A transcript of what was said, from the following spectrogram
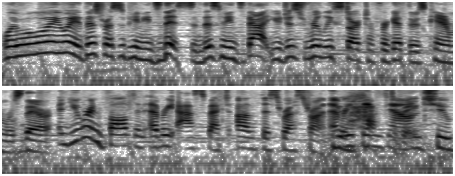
wait, wait, wait, wait, this recipe needs this and this needs that. You just really start to forget there's cameras there. And you were involved in every aspect of this restaurant, everything to down be. to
